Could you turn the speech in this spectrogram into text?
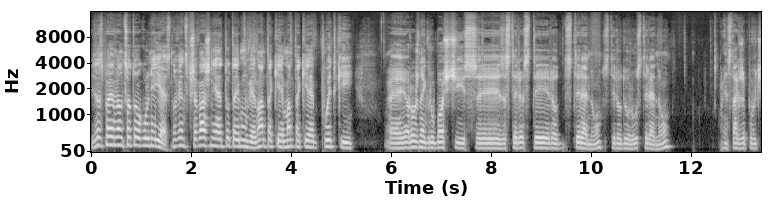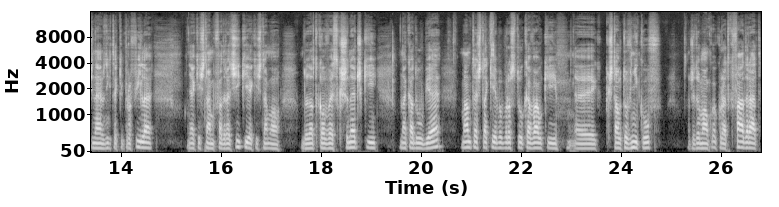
I teraz powiem Wam, co to ogólnie jest. No więc przeważnie tutaj mówię, mam takie, mam takie płytki e, różnej grubości z, ze styro, styro, styrenu, styroduru, styrenu. Więc także powycinałem z nich takie profile, jakieś tam kwadraciki, jakieś tam o dodatkowe skrzyneczki na kadłubie. Mam też takie po prostu kawałki e, kształtowników. Znaczy to mam akurat kwadrat,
